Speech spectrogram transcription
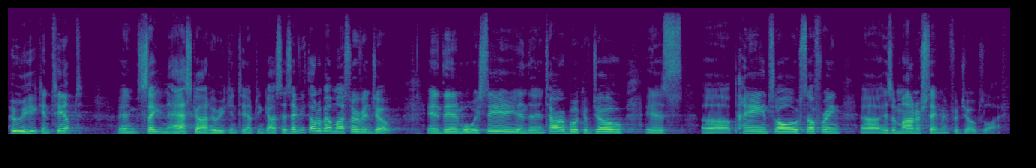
who he can tempt. And Satan asks God who he can tempt. And God says, Have you thought about my servant Job? And then what we see in the entire book of Job is uh, pain, sorrow, suffering uh, is a minor statement for Job's life.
